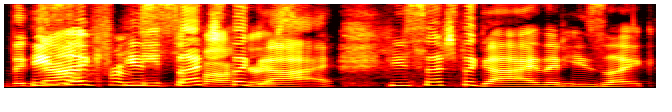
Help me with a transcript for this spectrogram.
The guy He's like from he's Meet such the, the, guy. He's such the guy that he's like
